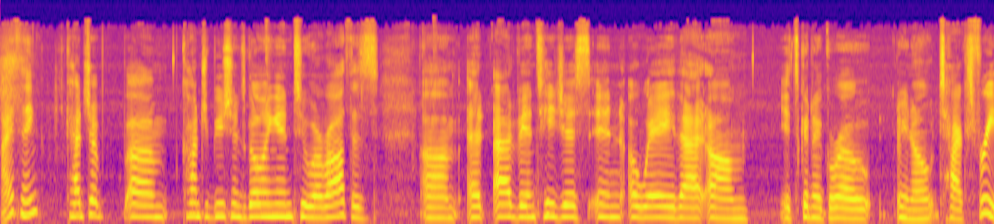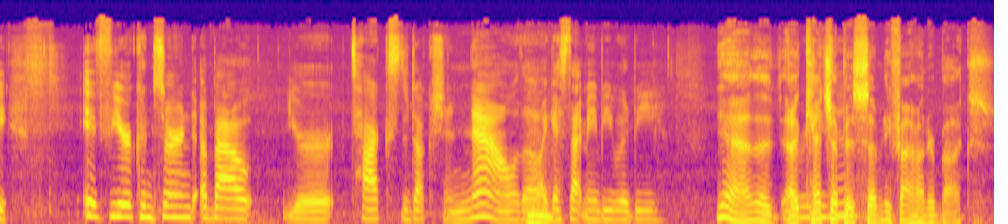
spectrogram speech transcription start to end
I think catch up um, contributions going into a Roth is um, advantageous in a way that um, it's going to grow, you know, tax free. If you're concerned about your tax deduction now, though, I guess that maybe would be Yeah, the uh, The catch up is 7500 bucks.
